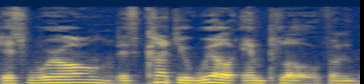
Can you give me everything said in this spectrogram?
this world, this country will implode from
